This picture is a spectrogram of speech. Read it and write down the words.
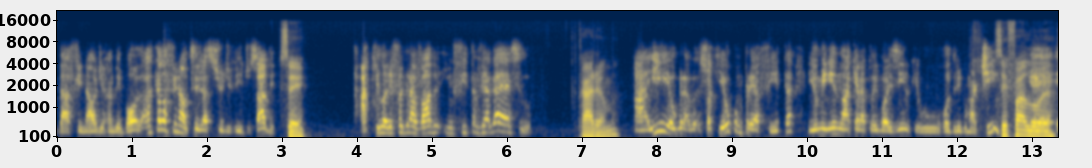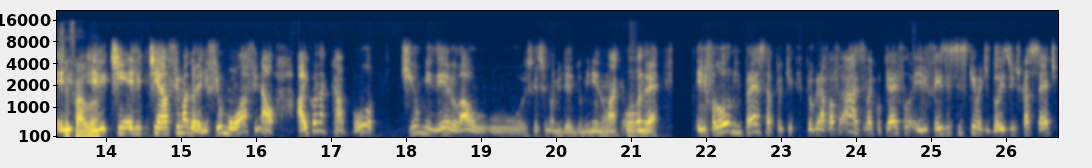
da final de handebol, aquela final que você já assistiu de vídeo, sabe? Sei. Aquilo ali foi gravado em fita VHS, Lu. Caramba. Aí eu gravei, só que eu comprei a fita e o menino lá que era playboyzinho, que o Rodrigo Martins, Você falou, é, é, você ele, falou. ele tinha, ele tinha a filmadora, ele filmou a final. Aí quando acabou, tinha um mineiro lá, o, o- eu esqueci o nome dele, do menino lá, o André. Ele falou, "Ô, me empresta porque, pra eu gravar. Eu falei, ah, você vai copiar? Ele, falou, ele fez esse esquema de dois videocassete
